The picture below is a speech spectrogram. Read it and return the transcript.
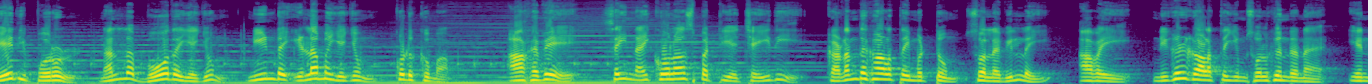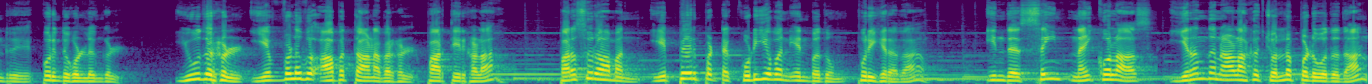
வேதிப்பொருள் நல்ல போதையையும் நீண்ட இளமையையும் கொடுக்குமாம். ஆகவே செய் நைக்கோலாஸ் பற்றிய செய்தி கடந்த காலத்தை மட்டும் சொல்லவில்லை அவை நிகழ்காலத்தையும் சொல்கின்றன என்று புரிந்து கொள்ளுங்கள். யூதர்கள் எவ்வளவு ஆபத்தானவர்கள் பார்த்தீர்களா? பரசுராமன் எப்பேற்பட்ட கொடியவன் என்பதும் புரிகிறதா? இந்த செயின்ட் நைக்கோலாஸ் இறந்த நாளாக சொல்லப்படுவதுதான்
